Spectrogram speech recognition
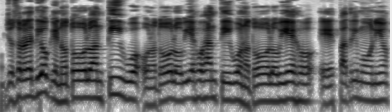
Yo solo les digo que no todo lo antiguo o no todo lo viejo es antiguo, no todo lo viejo es patrimonio.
